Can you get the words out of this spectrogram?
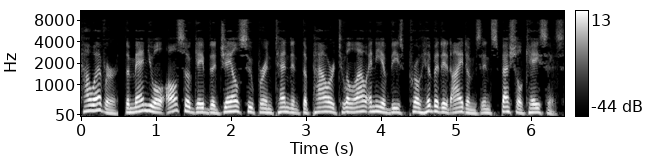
However, the manual also gave the jail superintendent the power to allow any of these prohibited items in special cases.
